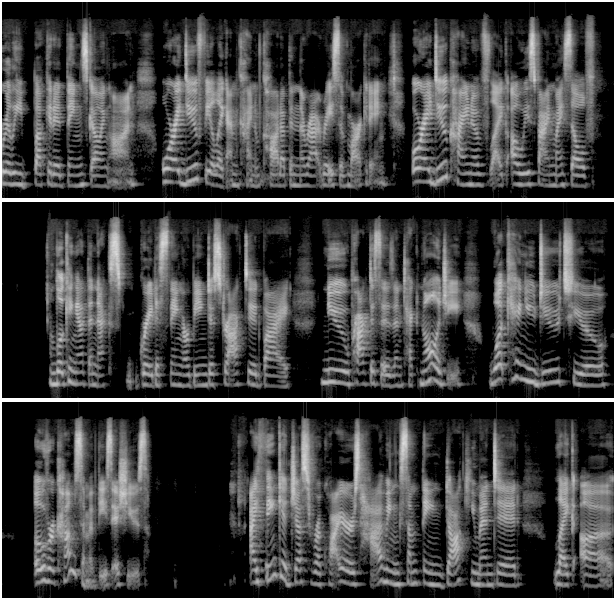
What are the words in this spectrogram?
really bucketed things going on." Or I do feel like I'm kind of caught up in the rat race of marketing. Or I do kind of like always find myself looking at the next greatest thing or being distracted by new practices and technology. What can you do to overcome some of these issues? I think it just requires having something documented like a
